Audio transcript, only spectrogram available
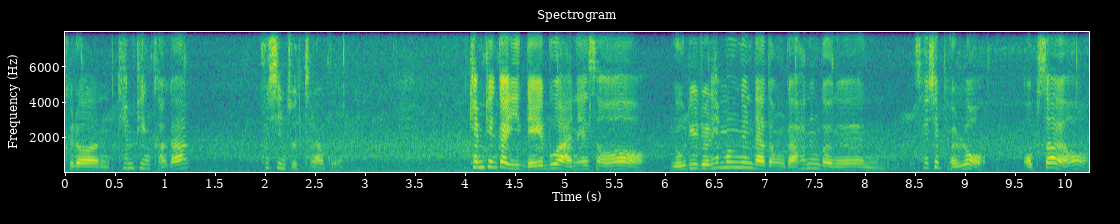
그런 캠핑카가 훨씬 좋더라고요. 캠핑카 이 내부 안에서 요리를 해 먹는다던가 하는 거는 사실 별로 없어요.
